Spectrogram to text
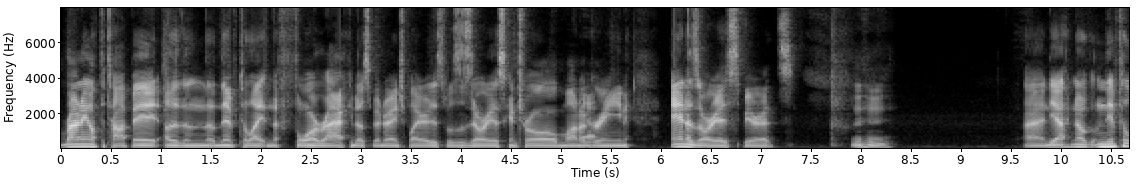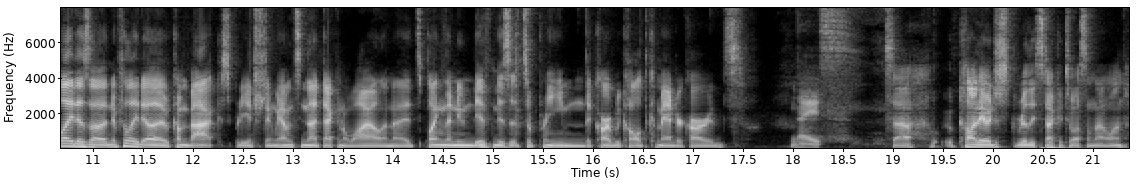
Rounding out the top eight, other than the Niv to Light and the four Rakdos midrange players, this was Azorius Control, Mono Yeah. Green, and Azorius Spirits. hmm And yeah, no, Niv to Light is a Niv to Light uh, come back. It's pretty interesting. We haven't seen that deck in a while, and uh, it's playing the new Niv Mizzet Supreme, the card we called Commander cards. Nice. So Claudio just really stuck it to us on that one.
